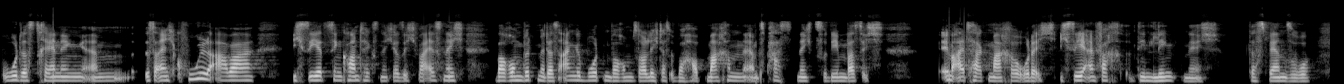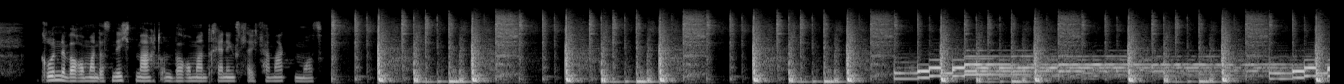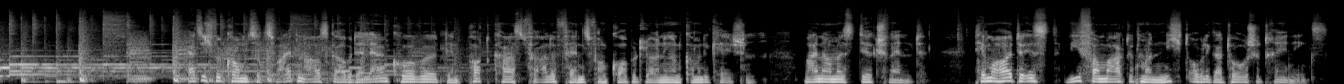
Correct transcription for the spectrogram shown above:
oh, das Training ähm, ist eigentlich cool, aber ich sehe jetzt den Kontext nicht. Also ich weiß nicht, warum wird mir das angeboten, warum soll ich das überhaupt machen? Ähm, es passt nicht zu dem, was ich im Alltag mache oder ich, ich sehe einfach den Link nicht. Das wären so Gründe, warum man das nicht macht und warum man Trainings vielleicht vermarkten muss. Herzlich willkommen zur zweiten Ausgabe der Lernkurve, dem Podcast für alle Fans von Corporate Learning und Communication. Mein Name ist Dirk Schwendt. Thema heute ist, wie vermarktet man nicht obligatorische Trainings?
